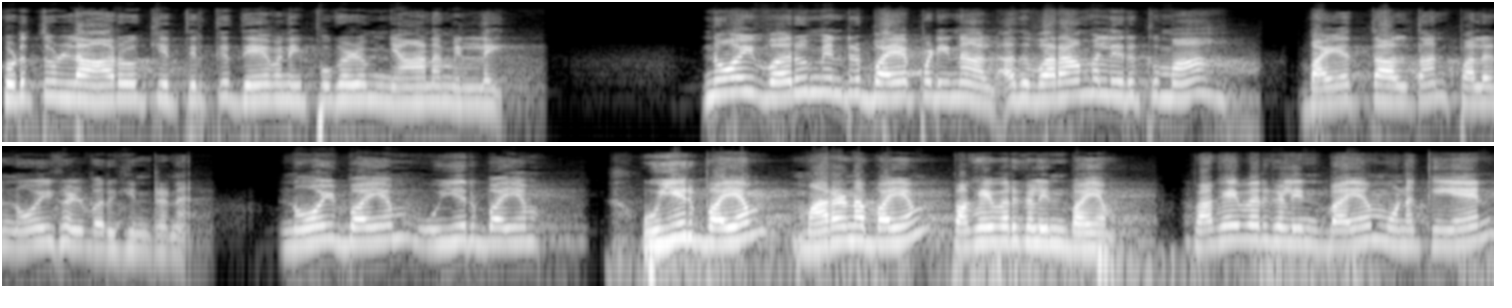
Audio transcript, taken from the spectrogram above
கொடுத்துள்ள ஆரோக்கியத்திற்கு தேவனை புகழும் ஞானம் இல்லை. நோய் வரும் என்று பயப்படினால் அது வராமல் இருக்குமா? பயத்தால் தான் பல நோய்கள் வருகின்றன. நோய் பயம் உயிர் பயம். உயிர் பயம் மரண பயம் பகைவர்களின் பயம். பகைவர்களின் பயம் உனக்கு ஏன்?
